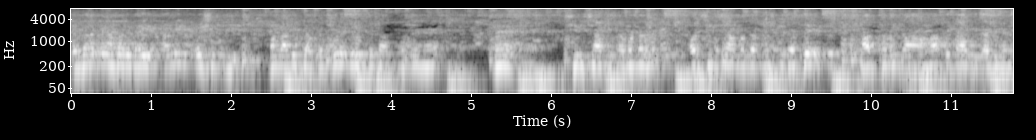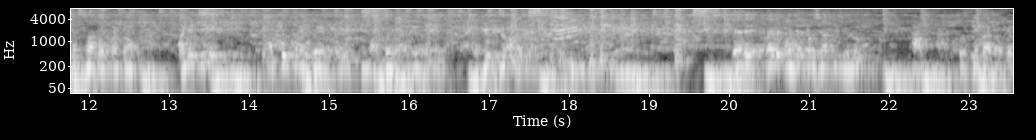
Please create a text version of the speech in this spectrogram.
दरबार में हमारे भाई अनिल कौशिक जी बंगाली से अपने पूरे ग्रुप के साथ होते हैं। मैं श्री श्याम मित्र मंडल और श्री श्याम मंडल की तरफ़ से आप सभी का हार्दिक हार्दिक अभिनंदन स्वागत करता हूँ। अनिल जी आपको करेंगे पहले पहले भोजन प्रसादी ले लो। हाँ उसके बाद अगर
